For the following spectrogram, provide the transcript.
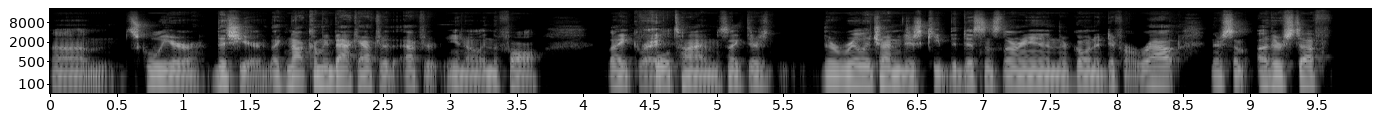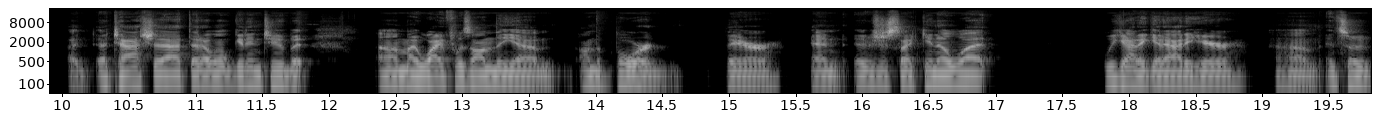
um school year this year like not coming back after after you know in the fall like Right. full time. It's like there's they're really trying to just keep the distance learning and they're going a different route. There's some other stuff a- attached to that that i won't get into but um, my wife was on the um on the board there and it was just like you know what? We got to get out of here. Um and so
